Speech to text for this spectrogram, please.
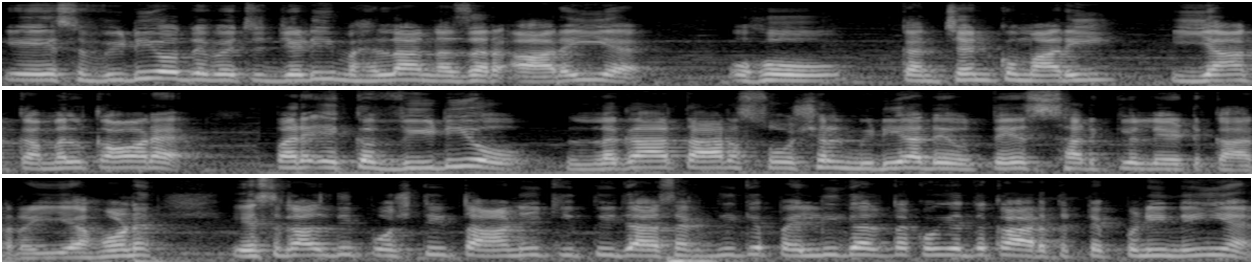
ਕਿ ਇਸ ਵੀਡੀਓ ਦੇ ਵਿੱਚ ਜਿਹੜੀ ਮਹਿਲਾ ਨਜ਼ਰ ਆ ਰਹੀ ਹੈ, ਉਹ ਕੰਚਨ ਕੁਮਾਰੀ ਜਾਂ ਕਮਲ ਕੌਰ ਹੈ। ਪਰ ਇੱਕ ਵੀਡੀਓ ਲਗਾਤਾਰ ਸੋਸ਼ਲ ਮੀਡੀਆ ਦੇ ਉੱਤੇ ਸਰਕੂਲੇਟ ਕਰ ਰਹੀ ਹੈ। ਹੁਣ ਇਸ ਗੱਲ ਦੀ ਪੁਸ਼ਟੀ ਤਾਂ ਨਹੀਂ ਕੀਤੀ ਜਾ ਸਕਦੀ ਕਿ ਪਹਿਲੀ ਗੱਲ ਤਾਂ ਕੋਈ ਅਧਿਕਾਰਤ ਟਿੱਪਣੀ ਨਹੀਂ ਹੈ,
